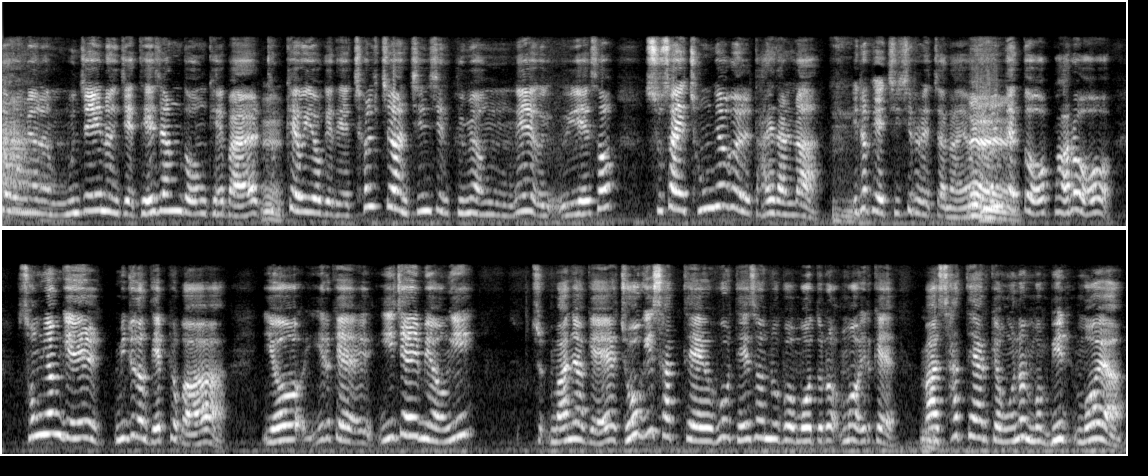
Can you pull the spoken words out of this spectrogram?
저기도 보면은 문재인은 이제 대장동 개발 네. 특혜 의혹에 대해 철저한 진실 규명에 의- 의해서 수사에 총력을 다해달라 이렇게 지시를 했잖아요. 네. 그런데 또 바로 송영길 민주당 대표가 여 이렇게 이재명이 조- 만약에 조기 사퇴 후 대선 후보 모드로 뭐 이렇게 음. 막 사퇴할 경우는 뭐 미, 뭐야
